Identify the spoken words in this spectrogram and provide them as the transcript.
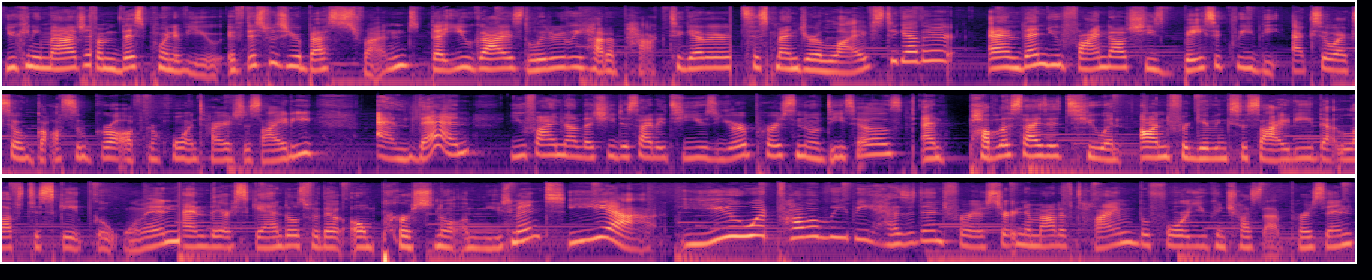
you can imagine from this point of view, if this was your best friend, that you guys literally had a pact together to spend your lives together, and then you find out she's basically the XOXO gossip girl of your whole entire society, and then you find out that she decided to use your personal details and publicize it to an unforgiving society that loves to scapegoat women and their scandals for their own personal amusement. Yeah, you would probably be hesitant for a certain amount of time before you can trust that person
